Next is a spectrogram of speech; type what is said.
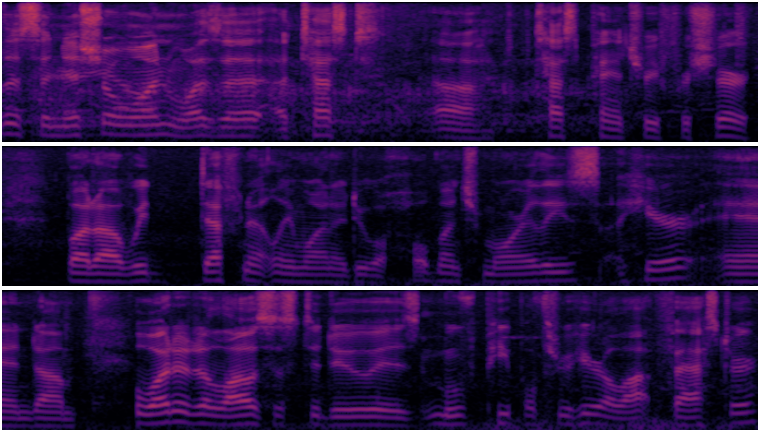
This initial one was a, a test uh, test pantry for sure, but uh, we definitely want to do a whole bunch more of these here. And um, what it allows us to do is move people through here a lot faster.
